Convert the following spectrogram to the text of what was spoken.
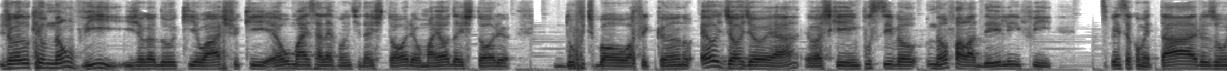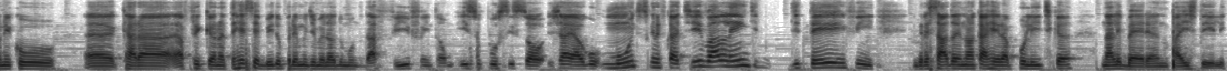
jogador que eu não vi e jogador que eu acho que é o mais relevante da história, o maior da história do futebol africano é o George Weah. Eu acho que é impossível não falar dele, enfim dispensa comentários, o único é, cara africano a ter recebido o prêmio de melhor do mundo da FIFA. Então, isso por si só já é algo muito significativo, além de, de ter, enfim, ingressado aí numa carreira política na Libéria, no país dele.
